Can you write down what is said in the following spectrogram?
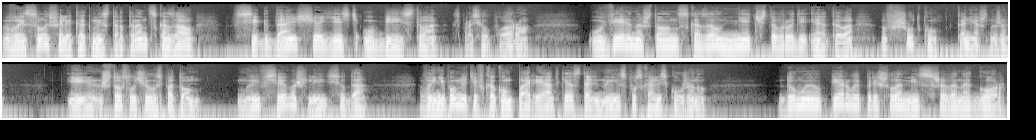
Вы слышали, как мистер Трент сказал «Всегда еще есть убийство?» — спросил Пуаро. Уверена, что он сказал нечто вроде этого, в шутку, конечно же. И что случилось потом? Мы все вошли сюда. Вы не помните, в каком порядке остальные спускались к ужину? Думаю, первой пришла мисс Шевенегор,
